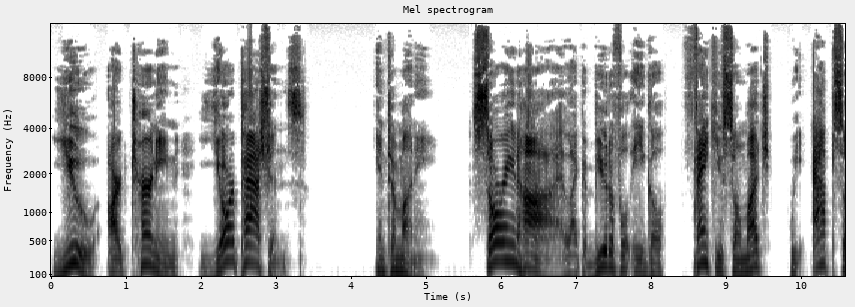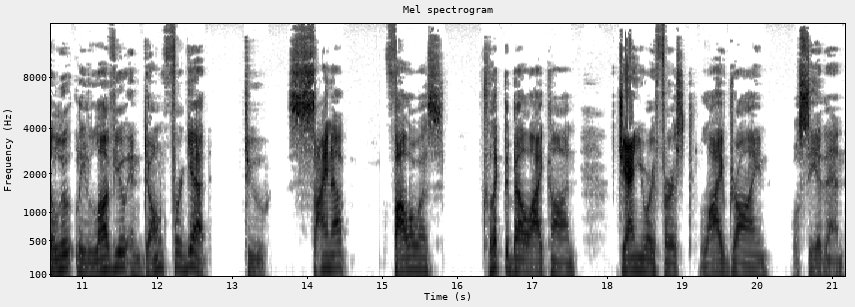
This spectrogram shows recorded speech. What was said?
You are turning your passions into money. Soaring high like a beautiful eagle. Thank you so much. We absolutely love you. And don't forget to sign up, follow us, click the bell icon. January 1st, live drawing. We'll see you then.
